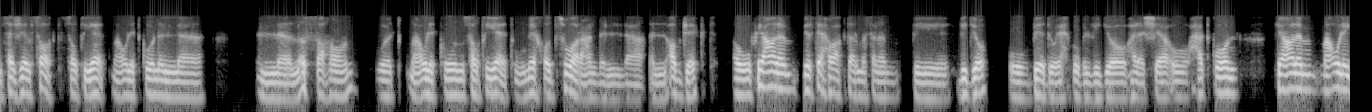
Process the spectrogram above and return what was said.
نسجل صوت صوتيات. معقولة تكون القصة هون ومعقولة تكون صوتيات وناخذ صور عن ال object وفي عالم بيرتاحوا أكثر مثلا بفيديو وبيقدروا يحكوا بالفيديو وهالأشياء. وحتكون في عالم معقولة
